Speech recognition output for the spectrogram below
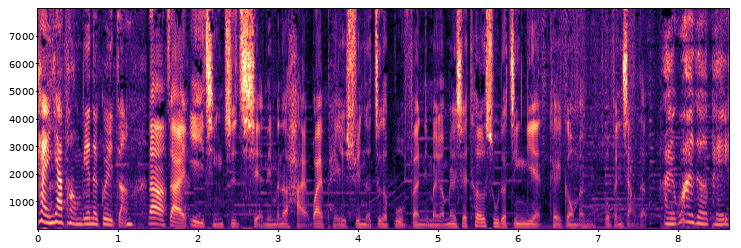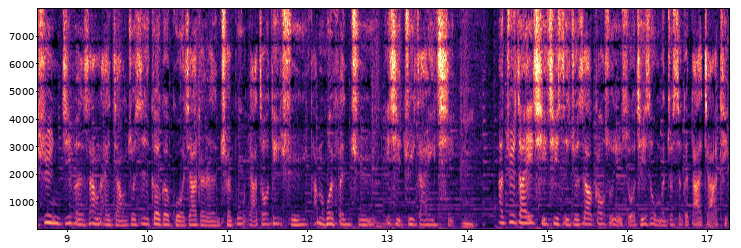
看一下旁边的柜长。那在疫情之前，你们的海外培训的这个部分，你们有没有一些特殊的经验可以跟我们做分享的？海外的培训基本上来讲，就是各个国家的人，全部亚洲地区，他们会分区一起聚在一起。嗯，那聚在一起，其实就是要告诉你说，其实我们就是个大家庭。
